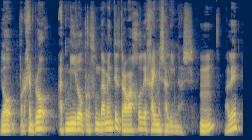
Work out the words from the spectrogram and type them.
Yo, por ejemplo, admiro profundamente el trabajo de Jaime Salinas, Mm. ¿vale?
